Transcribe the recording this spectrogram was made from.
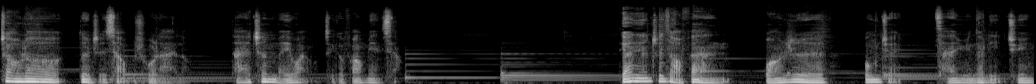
赵乐顿时笑不出来了，他还真没往这个方面想。第二天吃早饭，往日风卷残云的李军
